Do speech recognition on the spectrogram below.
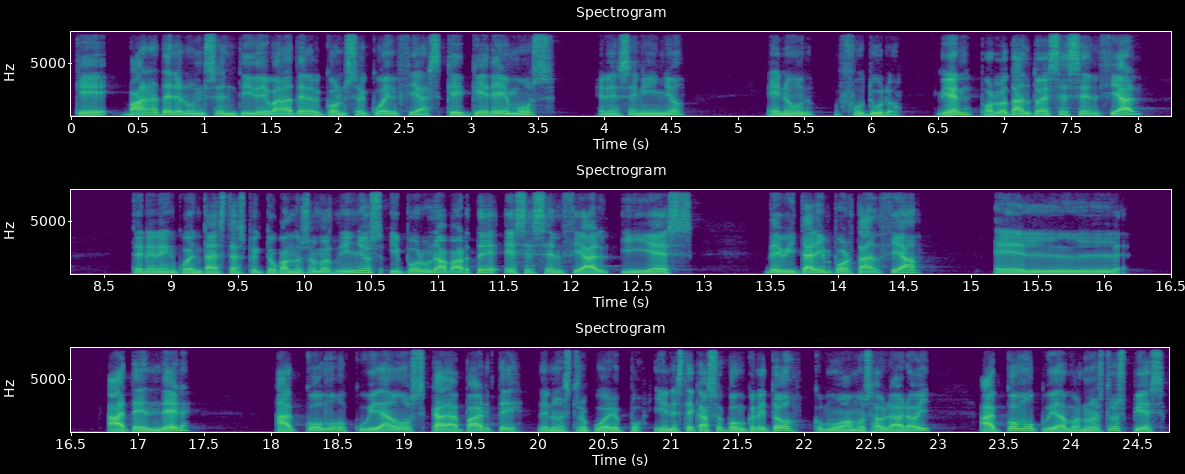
que van a tener un sentido y van a tener consecuencias que queremos en ese niño en un futuro. Bien, por lo tanto, es esencial tener en cuenta este aspecto cuando somos niños y por una parte es esencial y es de vital importancia el atender a cómo cuidamos cada parte de nuestro cuerpo. Y en este caso concreto, como vamos a hablar hoy, a cómo cuidamos nuestros pies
